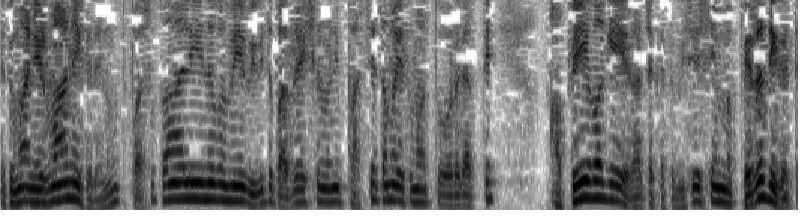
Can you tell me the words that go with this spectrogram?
එතුමා නිර්මාණය කළේ. නමුත් පසු කාලීනව මේ විවිධ පරිශ්‍රණ වලින් පස්සේ තමයි එතුමා තෝරගත්තේ අපේ වගේ රටකට විශේෂයෙන්ම පෙරදිගට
